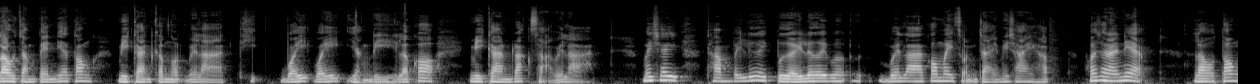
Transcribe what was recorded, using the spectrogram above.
เราจำเป็นที่ต้องมีการกำหนดเวลาไว้ไว้อย่างดี แล้วก็มีการรักษาเวลา ไม่ใช่ทำไปเรื่อยเปื่อยเลย เวลาก็ไม่สนใจไม่ใช่ครับ เพราะฉะนั้นเนี่ยเราต้อง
